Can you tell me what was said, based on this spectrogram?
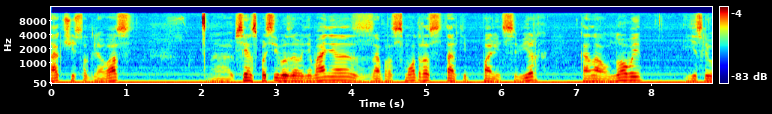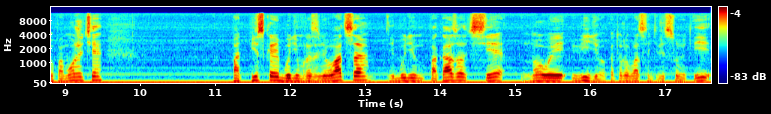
так чисто для вас. Э, всем спасибо за внимание за просмотр. Ставьте палец вверх. Канал новый. Если вы поможете подпиской будем развиваться и будем показывать все новые видео которые вас интересуют. И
